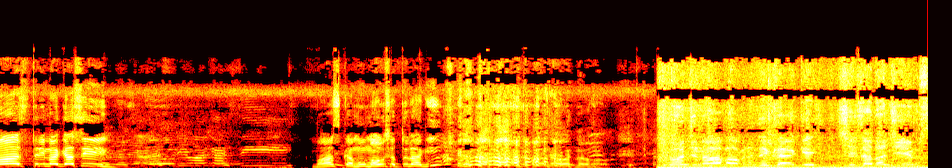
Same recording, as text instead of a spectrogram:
मास त्रिमा कैसी मास कमू माऊ सत्तू लागी। तो जनाब, आपने देखा है कि शहजादा जेम्स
